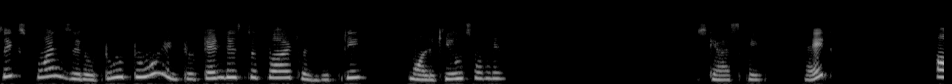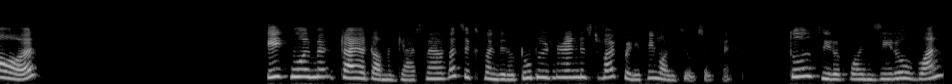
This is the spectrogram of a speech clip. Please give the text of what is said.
6.022 into 10 raised to power 23 molecules होंगे उस गैस के राइट और एक मोल में ट्राई एटॉमिक गैस में हमारे पास 6.022 into 10 raised to power 23 molecules होते हैं तो 0.01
